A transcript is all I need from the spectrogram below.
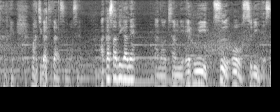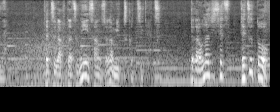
間違ってたらすみません。赤サビがねあのちなみに FE2O3 ですね。鉄が2つに酸素が3つくっついたやつ。だから同じ鉄と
